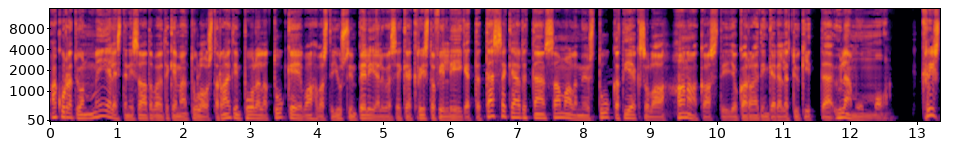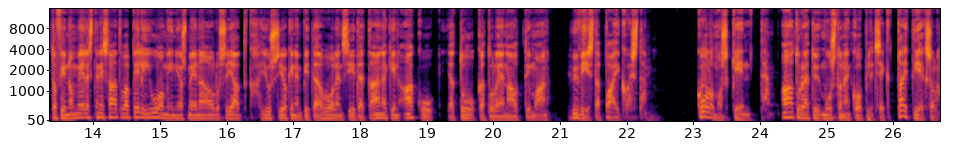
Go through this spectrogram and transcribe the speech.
Akuräty on mielestäni saatava jo tekemään tulosta. Raitin puolella tukee vahvasti Jussin peliälyä sekä Kristofin liikettä. Tässä käytetään samalla myös Tuukka Tieksolaa hanakasti, joka Raitin kädellä tykittää ylämummoon. Kristofin on mielestäni saatava peli juomiin, jos meinaa Oulussa jatkaa. Jussi Jokinen pitää huolen siitä, että ainakin Aku ja Tuukka tulee nauttimaan hyvistä paikoista. Kolmoskenttä. Aatu Räty, Mustonen, Koplitsek tai Tieksola.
